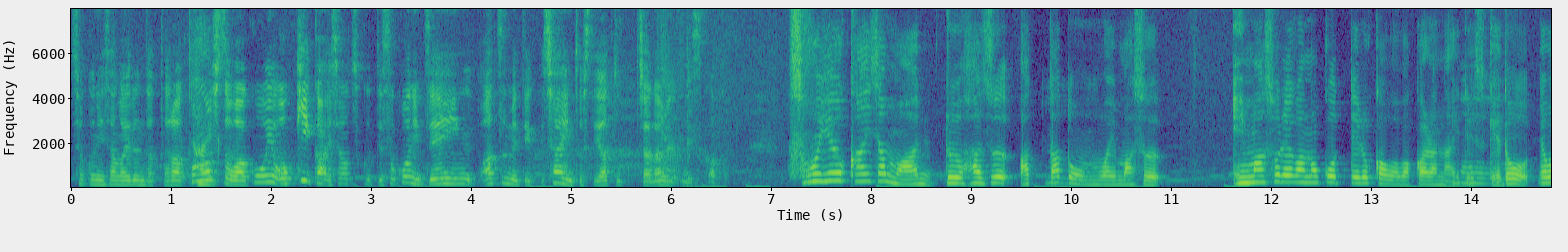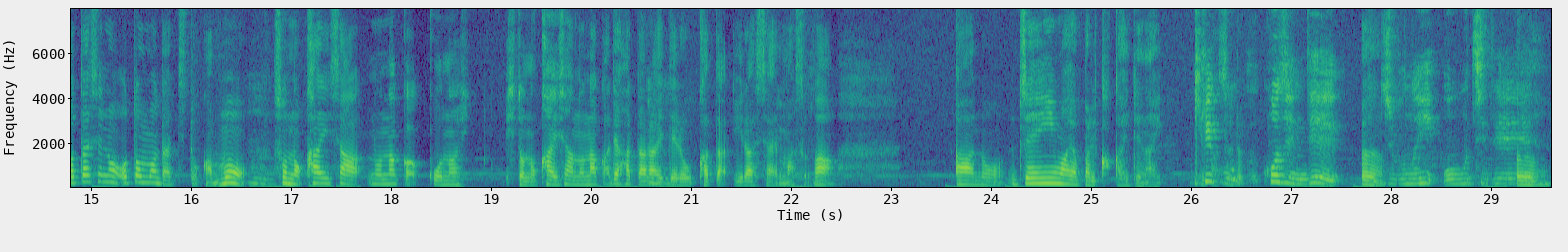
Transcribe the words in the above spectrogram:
職人さんがいるんだったらこの人はこういう大きい会社を作ってそこに全員集めて社員として雇っちゃダメなんですか？そういう会社もあるはずあったと思います。今それが残ってるかはわからないですけどで私のお友達とかも、うん。その会社の中この人の会社の中で働いてる方いらっしゃいますが、あの全員はやっぱり抱えてない気が結構。個人でうん。自分のいお家でうん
